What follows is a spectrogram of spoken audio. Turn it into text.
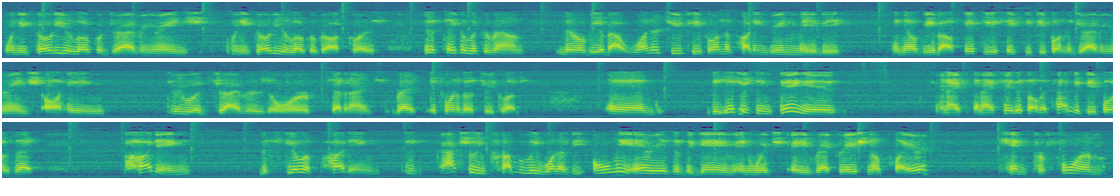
when you go to your local driving range, when you go to your local golf course, just take a look around. There will be about one or two people on the putting green, maybe, and there'll be about 50 to 60 people on the driving range, all hitting three woods drivers or seven irons, right? It's one of those three clubs. And the interesting thing is, and I and I say this all the time to people, is that putting, the skill of putting, is actually probably one of the only areas of the game in which a recreational player can perform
